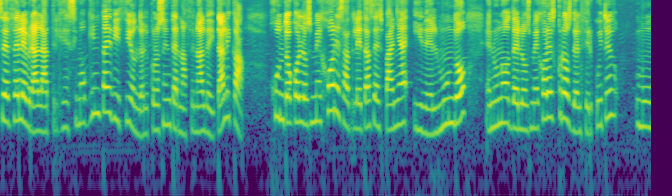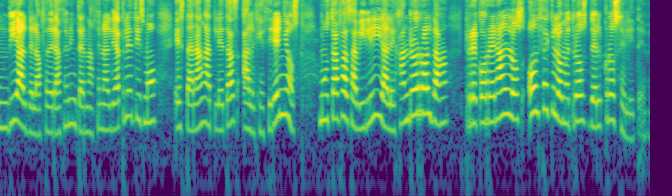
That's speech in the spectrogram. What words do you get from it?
se celebra la 35 edición del Cross Internacional de Itálica, junto con los mejores atletas de España y del mundo en uno de los mejores cross del circuito mundial de la Federación Internacional de Atletismo estarán atletas algecireños. Mustafa Sabili y Alejandro Roldán recorrerán los 11 kilómetros del cross élite.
